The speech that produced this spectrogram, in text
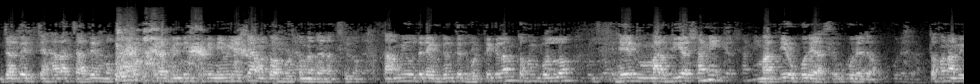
যাদের চেহারা চাঁদের মতো এরা বিল্ডিং থেকে নেমে এসে আমাকে অভ্যর্থনা জানাচ্ছিল। তা আমি ওদের একজনকে ধরতে গেলাম। তখন বলল, হে মারদিয়ার স্বামী, মারদিয়া উপরে আছে। উপরে যাও। তখন আমি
